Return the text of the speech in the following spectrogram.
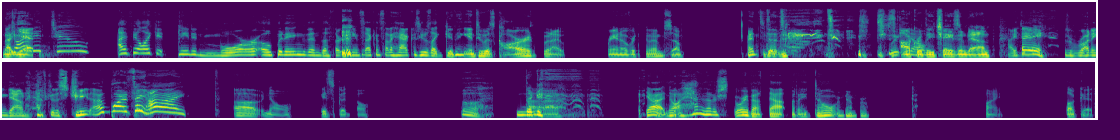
Not started yet. to. I feel like it needed more opening than the 13 seconds that I had because he was like getting into his car when I ran over to him. So fine. Just awkwardly chase him down. I did. Hey, was running down after the street. I want to say hi. Uh, no, it's good though. Ugh. Uh, yeah, no, I had another story about that, but I don't remember. Fine, all good.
